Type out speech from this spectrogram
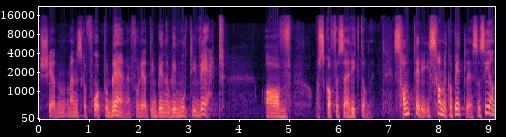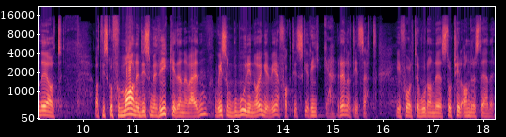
skje, at mennesker får problemer fordi at de begynner å bli motivert av å skaffe seg rikdommer. Samtidig, i samme kapittel, så sier han det at at vi skal formane de som er rike i denne verden. Og vi som bor i Norge, vi er faktisk rike, relativt sett, i forhold til hvordan det står til andre steder.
